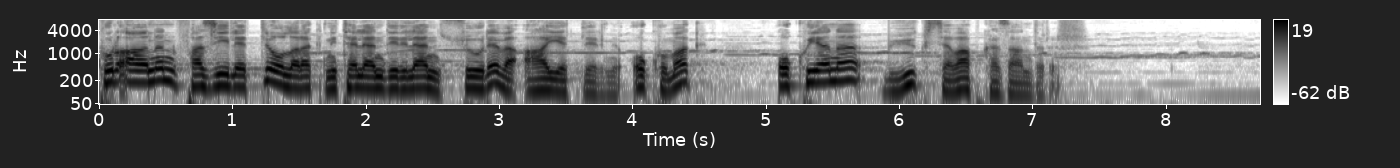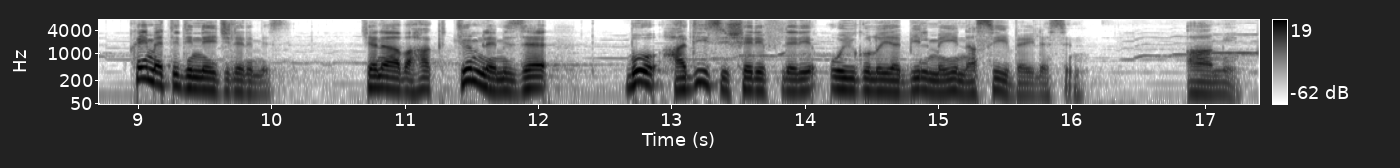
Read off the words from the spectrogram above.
Kur'an'ın faziletli olarak nitelendirilen sure ve ayetlerini okumak, okuyana büyük sevap kazandırır. Kıymetli dinleyicilerimiz, Cenab-ı Hak cümlemize bu hadisi şerifleri uygulayabilmeyi nasip eylesin. Amin.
